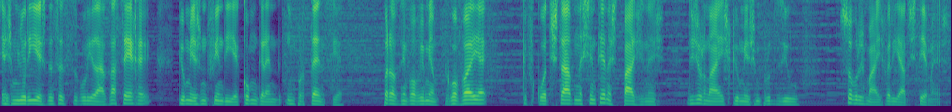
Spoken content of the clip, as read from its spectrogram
as melhorias das acessibilidades à serra, que o mesmo defendia como grande importância para o desenvolvimento de Gouveia, que ficou atestado nas centenas de páginas de jornais que o mesmo produziu sobre os mais variados temas.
